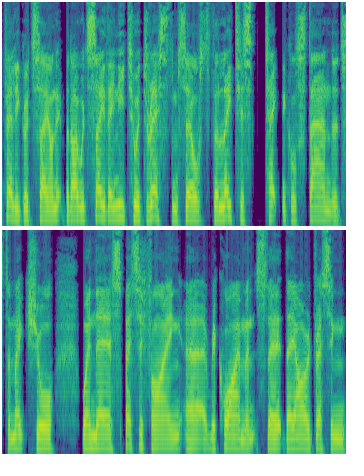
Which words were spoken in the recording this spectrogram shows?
fairly good say on it, but I would say they need to address themselves to the latest technical standards to make sure when they're specifying uh, requirements, that they are addressing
